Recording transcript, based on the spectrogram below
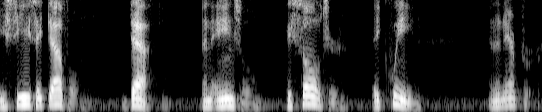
He sees a devil, death, an angel, a soldier, a queen, and an emperor.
